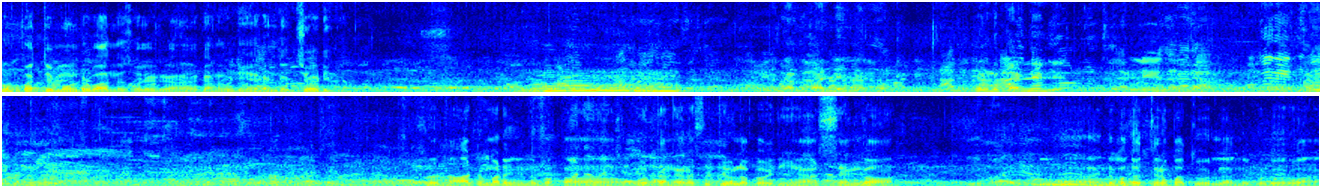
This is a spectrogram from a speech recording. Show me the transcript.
முப்பத்தி மூணு ரூபா வந்து சொல்லியிருக்காங்க அந்த கண்ணுக்குட்டிங்க ரெண்டு ஜோடி. ஒன்று பண்ணிங்க ஸோ நாட்டு மாடுங்க இந்த பக்கம் ஊத்தங்கரை சுற்றி உள்ள பகுதிங்க செங்கம். இந்த பக்கம் திருப்பத்தூரில் இருந்து கொண்டு வருவாங்க.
